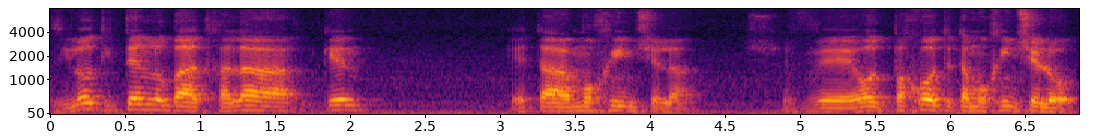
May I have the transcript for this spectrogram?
אז היא לא תיתן לו בהתחלה, כן, את המוחין שלה, ועוד פחות את המוחין שלו,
